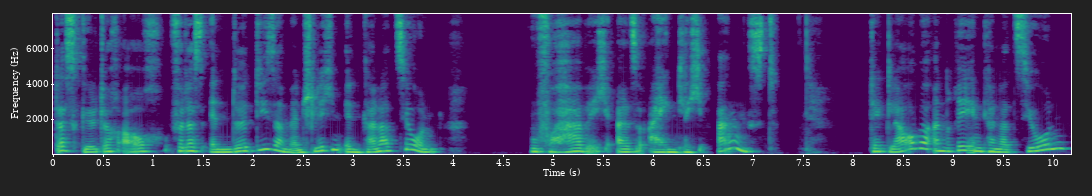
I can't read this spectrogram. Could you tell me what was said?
Das gilt doch auch für das Ende dieser menschlichen Inkarnation. Wovor habe ich also eigentlich Angst? Der Glaube an Reinkarnation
